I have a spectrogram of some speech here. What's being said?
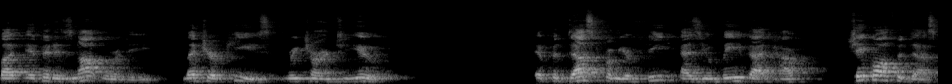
but if it is not worthy, let your peace return to you. If the dust from your feet as you leave that house, shake off the dust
